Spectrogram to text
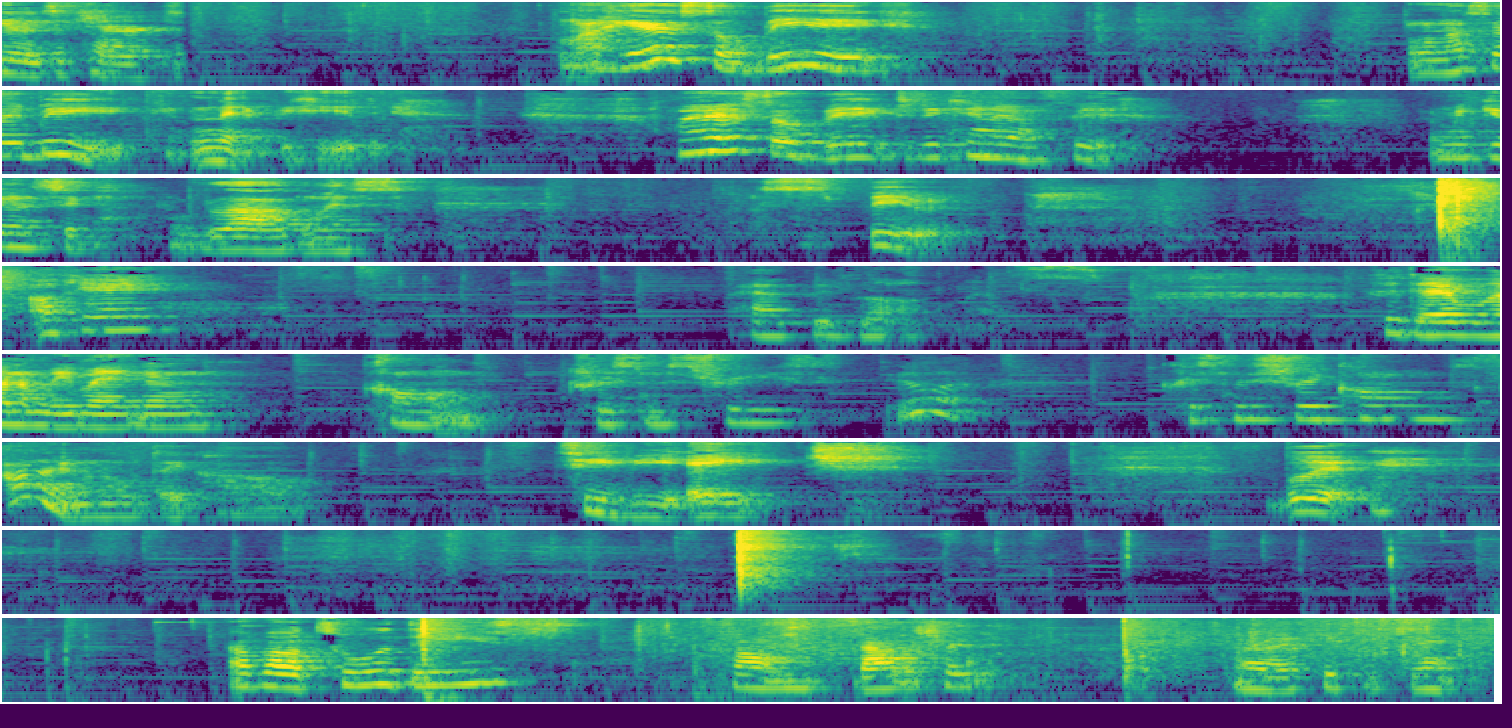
get into character. My hair is so big. When I say big, nappy headed. My hair is so big that it can't even fit. Let me get into Vlogmas spirit. Okay? Happy Vlogmas. Today we're gonna be making cone Christmas trees. Ew, Christmas tree cones? I don't even know what they call. TBH. But I bought two of these from Dollar Tree. Like 50 cents.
